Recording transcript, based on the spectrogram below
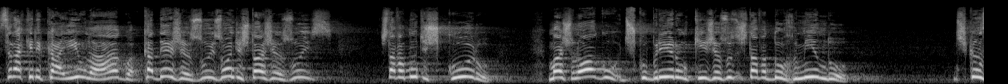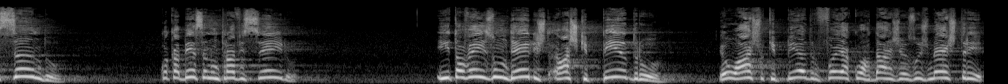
Será que ele caiu na água? Cadê Jesus? Onde está Jesus? Estava muito escuro, mas logo descobriram que Jesus estava dormindo, descansando, com a cabeça num travesseiro. E talvez um deles, eu acho que Pedro, eu acho que Pedro foi acordar Jesus, mestre,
